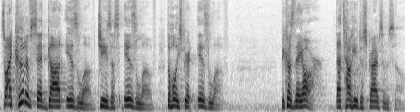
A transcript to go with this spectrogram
So I could have said, God is love, Jesus is love, the Holy Spirit is love, because they are. That's how he describes himself.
